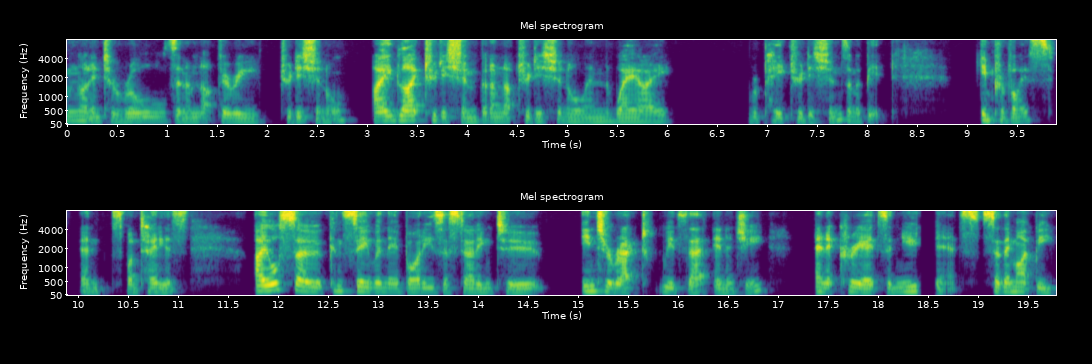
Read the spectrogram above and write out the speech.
I'm not into rules and I'm not very traditional, I like tradition, but I'm not traditional in the way I repeat traditions. I'm a bit improvised and spontaneous. I also can see when their bodies are starting to interact with that energy and it creates a new dance. So they might be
